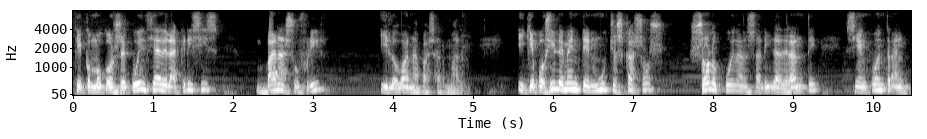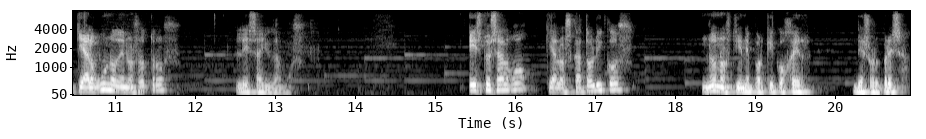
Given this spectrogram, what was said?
que como consecuencia de la crisis van a sufrir y lo van a pasar mal, y que posiblemente en muchos casos solo puedan salir adelante si encuentran que alguno de nosotros les ayudamos. Esto es algo que a los católicos no nos tiene por qué coger de sorpresa.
